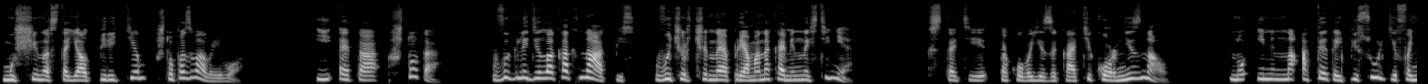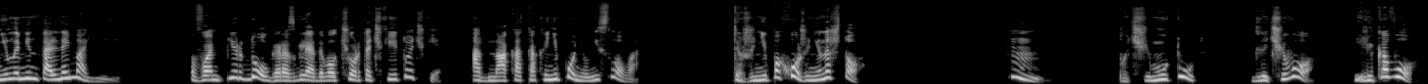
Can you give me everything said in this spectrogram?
мужчина стоял перед тем, что позвало его. И это что-то выглядело как надпись, вычерченная прямо на каменной стене. Кстати, такого языка Тикор не знал. Но именно от этой писульки фанило ментальной магией. Вампир долго разглядывал черточки и точки, однако так и не понял ни слова. Даже не похоже ни на что. Хм, почему тут? Для чего? Или кого?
